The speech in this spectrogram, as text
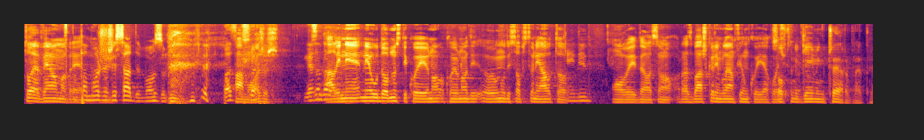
to je veoma vredno. Pa možeš i sad vozom. Pazi, Pa sve. možeš. Ne znam da li... Ali ne, ne udobnosti koje, no, koje nudi, nudi sobstveni auto. Indeed. Ovaj, da se ono, razbaškarim, gledam film koji ja hoću. Sopstveni gaming chair, brate.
